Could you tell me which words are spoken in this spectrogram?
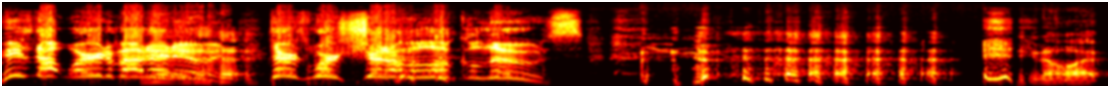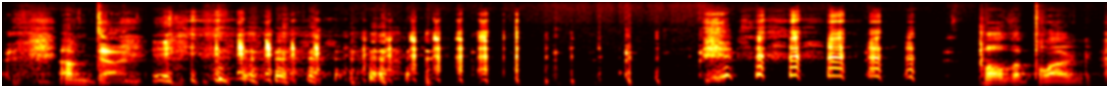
He's not worried about any of it. There's worse shit on the local news. you know what? I'm done. Pull the plug.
